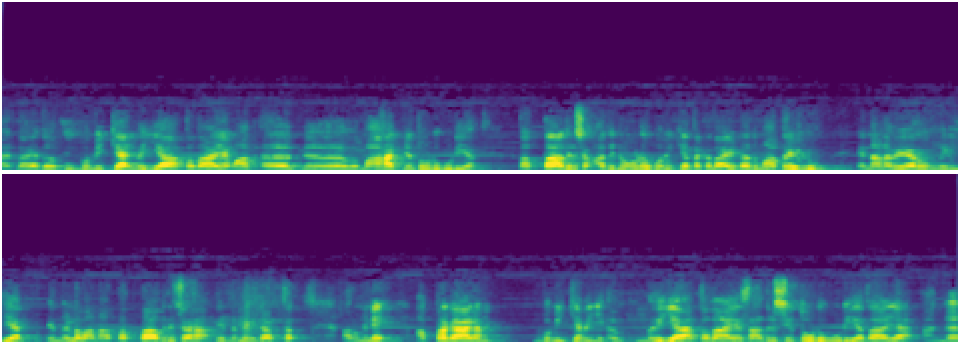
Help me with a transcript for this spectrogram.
അതായത് ഉപമിക്കാൻ വയ്യാത്തതായ മാഹാത്മ്യത്തോടു കൂടിയ തത്താദൃശ അതിനോട് ഉപമിക്കത്തക്കതായിട്ട് അത് മാത്രമേ ഉള്ളൂ എന്നാണ് വേറെ ഒന്നുമില്ല എന്നുള്ളതാണ് ആ തത്താദൃശ എന്നുള്ളതിന്റെ അർത്ഥം. അങ്ങനെ അപ്രകാരം ഉപമിക്ക വയ്യാത്തതായ സാദൃശ്യത്തോടു കൂടിയതായ അങ്ങ്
